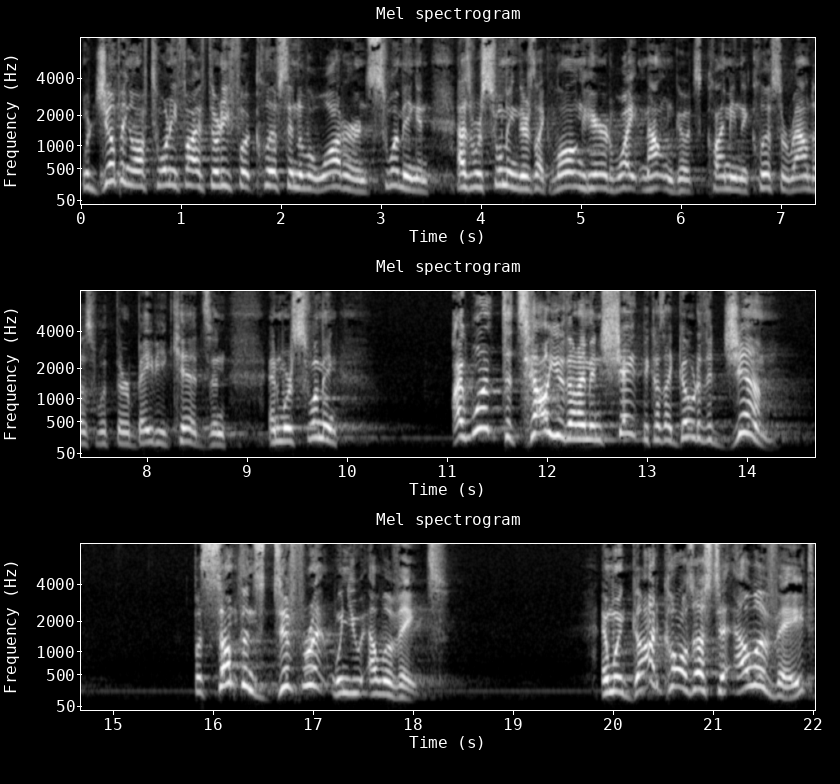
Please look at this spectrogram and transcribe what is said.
we're jumping off 25, 30 foot cliffs into the water and swimming. And as we're swimming, there's like long haired white mountain goats climbing the cliffs around us with their baby kids. And and we're swimming. I want to tell you that I'm in shape because I go to the gym. But something's different when you elevate. And when God calls us to elevate,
